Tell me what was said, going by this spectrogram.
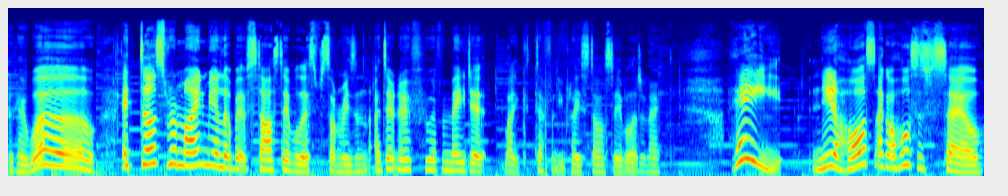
Okay, whoa! It does remind me a little bit of Star Stable this for some reason. I don't know if whoever made it, like, definitely plays Star Stable. I don't know. Hey! Need a horse? I got horses for sale.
